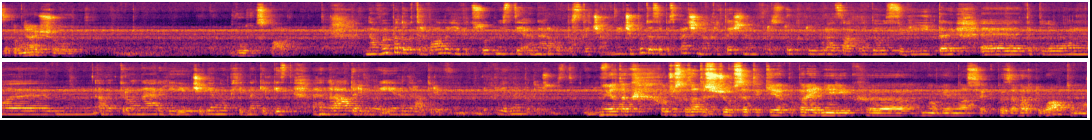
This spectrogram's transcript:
запевняють, що будуть спали. На випадок тривалої відсутності енергопостачання, чи буде забезпечена критична інфраструктура, заклади освіти, е, теплом, е, електроенергією, чи є необхідна кількість генераторів, ну і генераторів відповідної потужності? Ну я так хочу сказати, що все-таки попередній рік е, ну, він нас якби загартував, тому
